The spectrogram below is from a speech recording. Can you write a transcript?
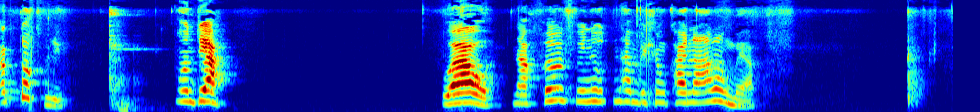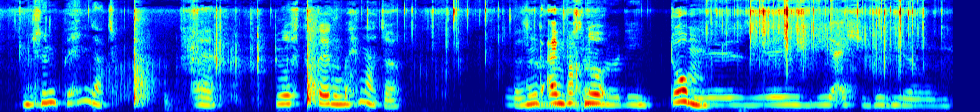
Octopus. Und ja. Wow, nach fünf Minuten haben wir schon keine Ahnung mehr. Wir sind behindert. Äh, nicht gegen Behinderte. Wir sind einfach nur dumm. gleiche Behinderung.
